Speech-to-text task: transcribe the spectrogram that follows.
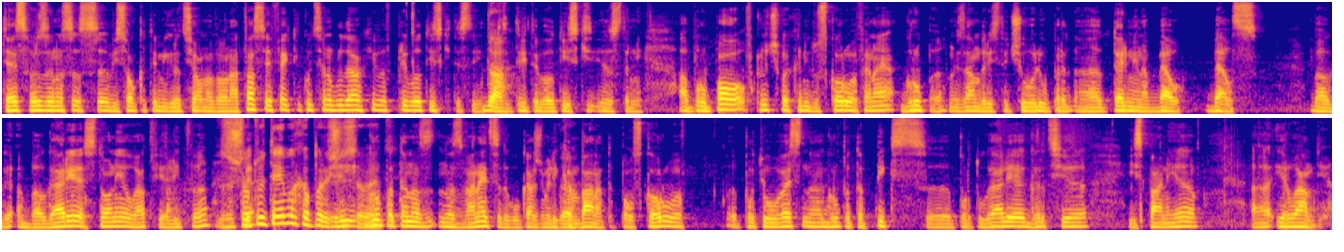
Тя е свързана с високата миграционна вълна. Това са ефекти, които се наблюдаваха и в прибалтийските страни, да. тези трите балтийски страни. Апропо, включваха ни доскоро в една група, не знам дали сте чували термина БЕЛ, БЕЛС, България, Естония, Латвия, Литва. Защото и те имаха парични съвет. Групата на, на звънеца, да го кажем, или да. камбаната. По-скоро в противовес на групата ПИКС. Португалия, Гърция, Испания, Ирландия.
